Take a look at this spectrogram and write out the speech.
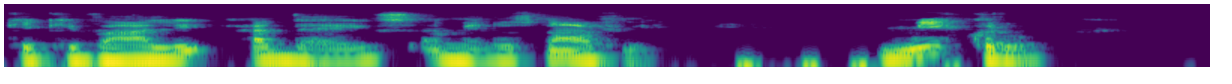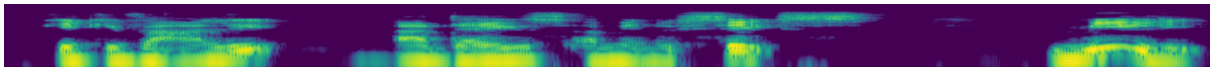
que equivale a 10 a menos 9, micro, que equivale a 10 a menos 6, mili,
